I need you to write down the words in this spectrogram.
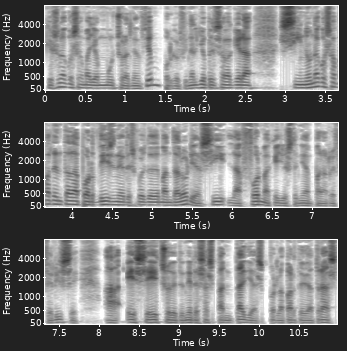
que es una cosa que me ha llamado mucho la atención, porque al final yo pensaba que era, si no una cosa patentada por Disney después de The Mandalorian, sí la forma que ellos tenían para referirse a ese hecho de tener esas pantallas por la parte de atrás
